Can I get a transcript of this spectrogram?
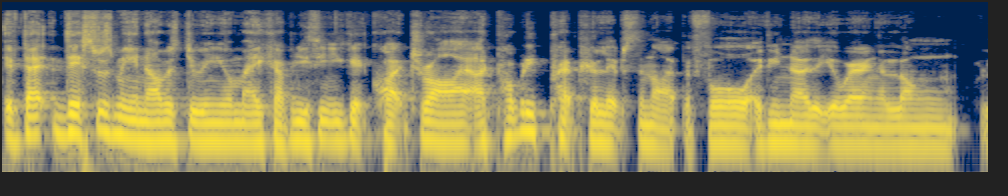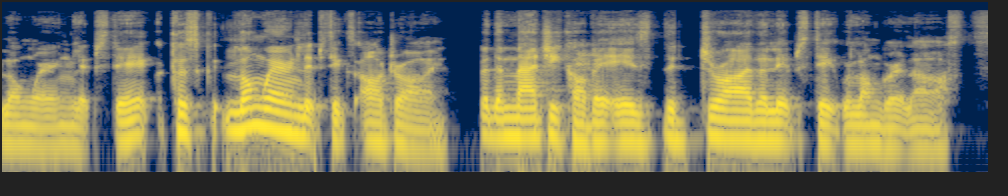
if that this was me and I was doing your makeup and you think you get quite dry, I'd probably prep your lips the night before if you know that you're wearing a long long wearing lipstick because long wearing lipsticks are dry. But the magic of it is the drier the lipstick, the longer it lasts.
